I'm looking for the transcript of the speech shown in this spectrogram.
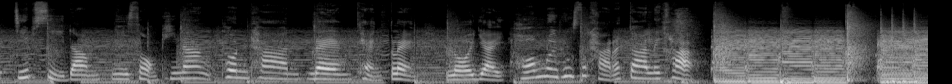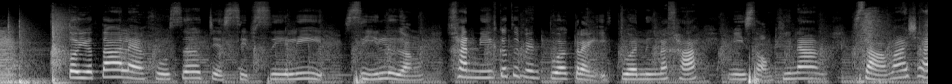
ถจี๊ปสีดำ มี 2 ที่นั่ง ทนทาน แรง แข็งแกร่ง ล้อใหญ่ พร้อมลุยทุกสถานการณ์เลยค่ะ Toyota Land Cruiser 70 Series สีเหลือง คันนี้ก็จะเป็นตัวแกล่งอีกตัวหนึ่งนะคะ มี 2 ที่นั่ง สามารถใช้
